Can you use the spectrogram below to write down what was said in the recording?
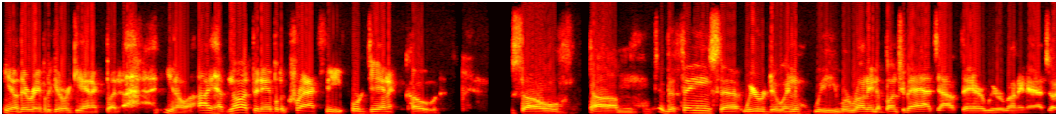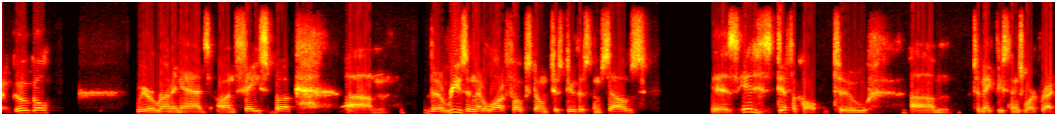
you know they were able to get organic. But you know, I have not been able to crack the organic code. So um, the things that we were doing, we were running a bunch of ads out there. We were running ads on Google. We were running ads on Facebook. Um, the reason that a lot of folks don't just do this themselves is it is difficult to um, to make these things work right.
